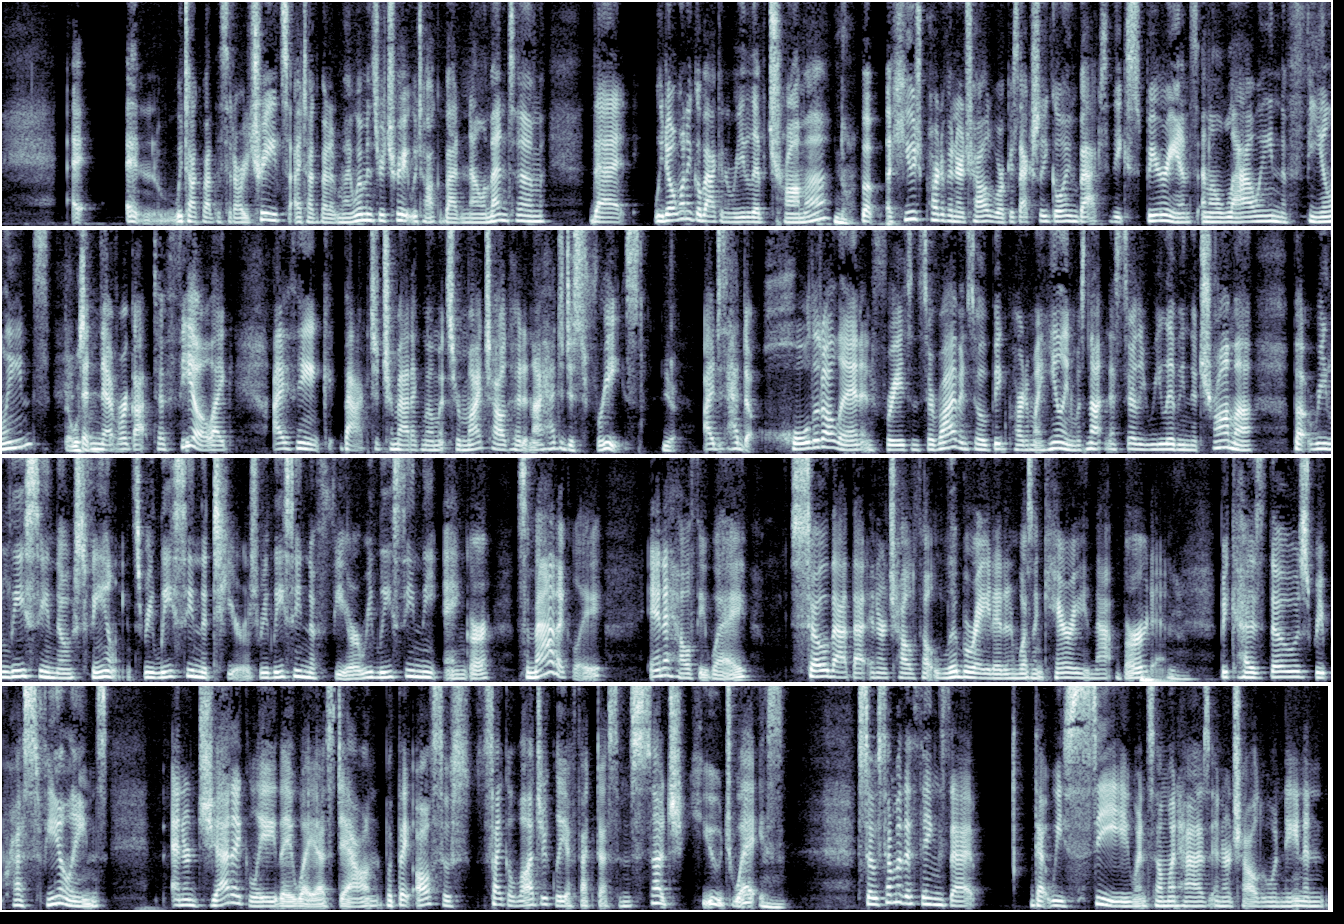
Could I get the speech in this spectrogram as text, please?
I, and we talk about this at our retreats. I talk about it in my women's retreat. We talk about it in Elementum that we don't want to go back and relive trauma. No. But a huge part of inner child work is actually going back to the experience and allowing the feelings That that never got to feel. Like I think back to traumatic moments from my childhood and I had to just freeze. Yeah. I just had to hold it all in and freeze and survive. And so a big part of my healing was not necessarily reliving the trauma, but releasing those feelings, releasing the tears, releasing the fear, releasing the anger somatically in a healthy way so that that inner child felt liberated and wasn't carrying that burden. Because those repressed feelings energetically they weigh us down but they also psychologically affect us in such huge ways. Mm-hmm. So some of the things that that we see when someone has inner child wounding and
